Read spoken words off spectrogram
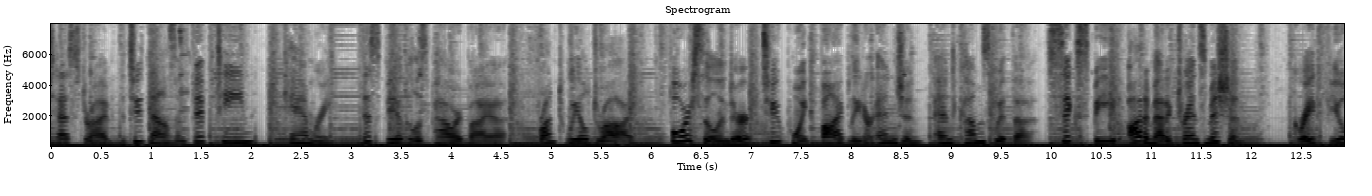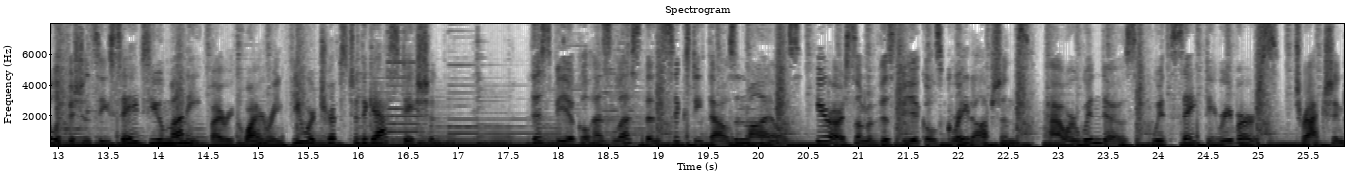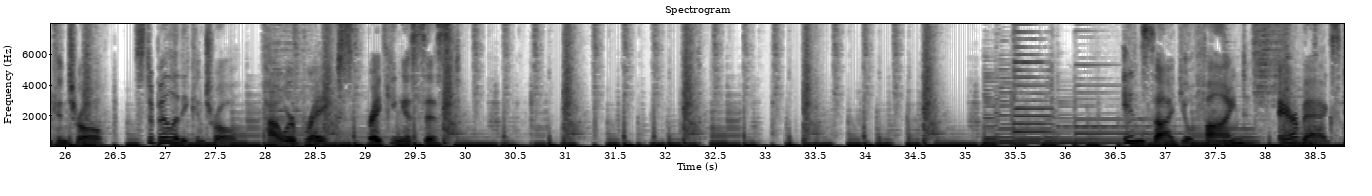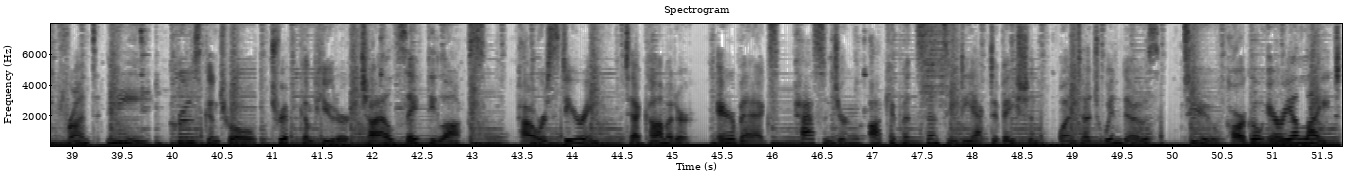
test drive the 2015 Camry. This vehicle is powered by a front-wheel drive, four-cylinder, 2.5-liter engine, and comes with a six-speed automatic transmission. Great fuel efficiency saves you money by requiring fewer trips to the gas station. This vehicle has less than 60,000 miles. Here are some of this vehicle's great options. Power windows with safety reverse, traction control, stability control, power brakes, braking assist. Inside you'll find airbags, front knee, cruise control, trip computer, child safety locks, power steering, tachometer, airbags, passenger, occupant sensing deactivation, one-touch windows, two, cargo area light,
